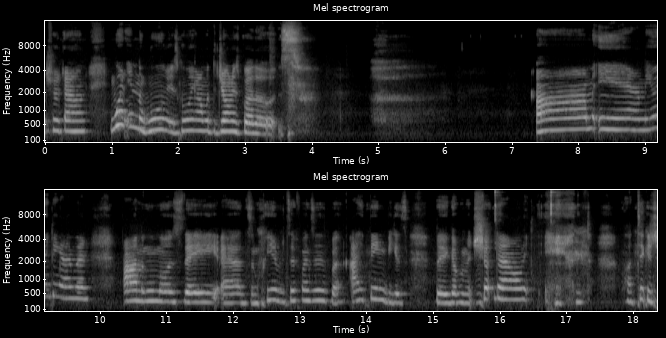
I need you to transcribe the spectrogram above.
Government shutdown? What in the world is going on with the Jonas Brothers? Um, and the only thing I read on the rumors they had some creative differences, but I think because the government shut down and a lot of ticket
